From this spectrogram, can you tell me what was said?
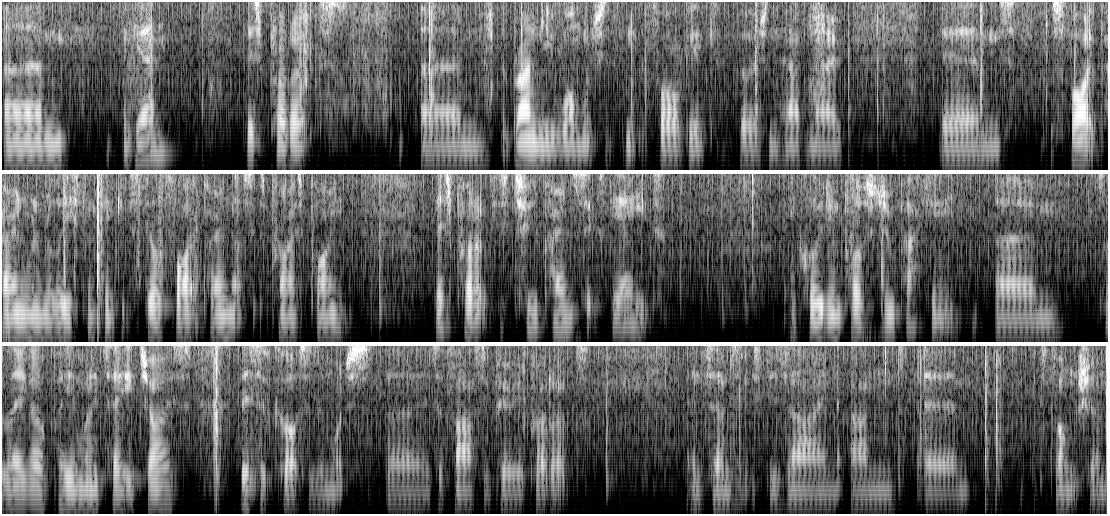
Um, again, this product, um, the brand new one, which is the 4 gig version they have now, um, was £40 when released, I think it's still £40, that's its price point. This product is £2.68, including postage and packing. Um, so there you go, pay your money, take your choice. This, of course, is a much uh, is a far superior product in terms of its design and um, its function.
